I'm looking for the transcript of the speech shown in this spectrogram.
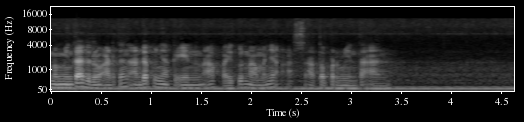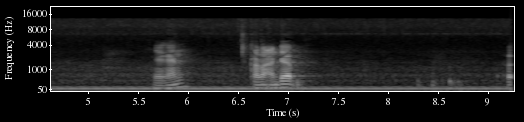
Meminta dalam artian anda punya keinginan apa itu namanya as atau permintaan. Ya kan? Kalau anda e,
